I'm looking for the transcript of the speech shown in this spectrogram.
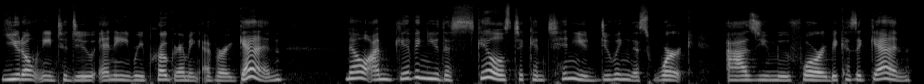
You don't need to do any reprogramming ever again. No, I'm giving you the skills to continue doing this work as you move forward because, again,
